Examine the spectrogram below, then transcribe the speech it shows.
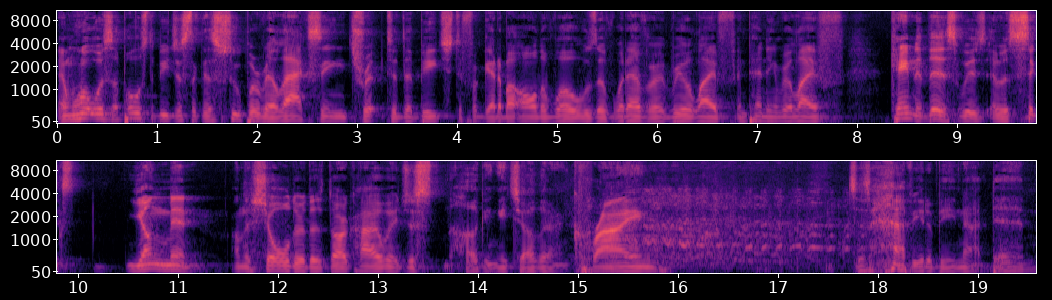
And what was supposed to be just like this super relaxing trip to the beach to forget about all the woes of whatever real life, impending real life, came to this. It was, it was six young men on the shoulder of this dark highway just hugging each other and crying just happy to be not dead.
